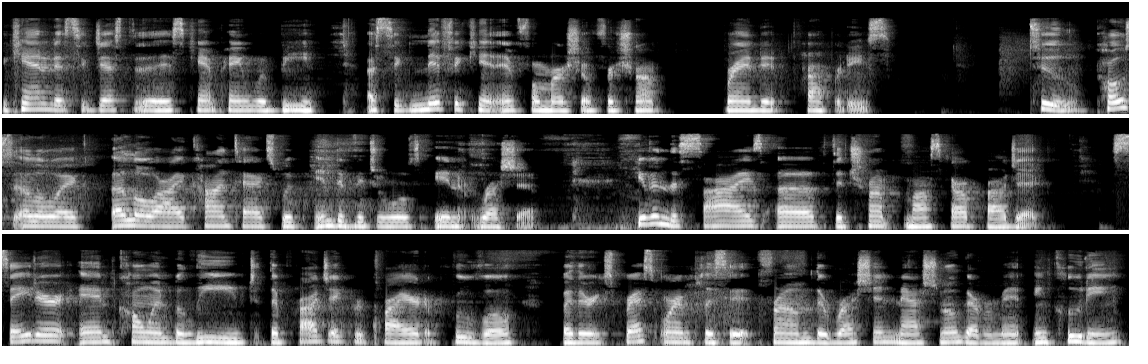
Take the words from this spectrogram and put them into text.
the candidate suggested that his campaign would be a significant infomercial for Trump branded properties. Two, post LOI, LOI contacts with individuals in Russia. Given the size of the Trump Moscow project, Sater and Cohen believed the project required approval, whether express or implicit, from the Russian national government, including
